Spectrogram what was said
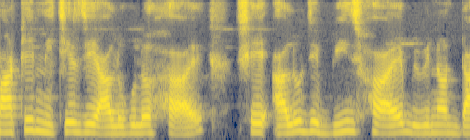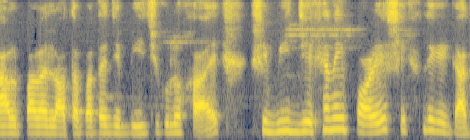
মাটির নিচের যে আলুগুলো হয়, সেই আলুর যে বীজ হয়, বিভিন্ন ডালপালা লতা পাতায় যে বীজগুলো হয় সে বীজ যেখানেই পড়ে সেখান থেকে গাছ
